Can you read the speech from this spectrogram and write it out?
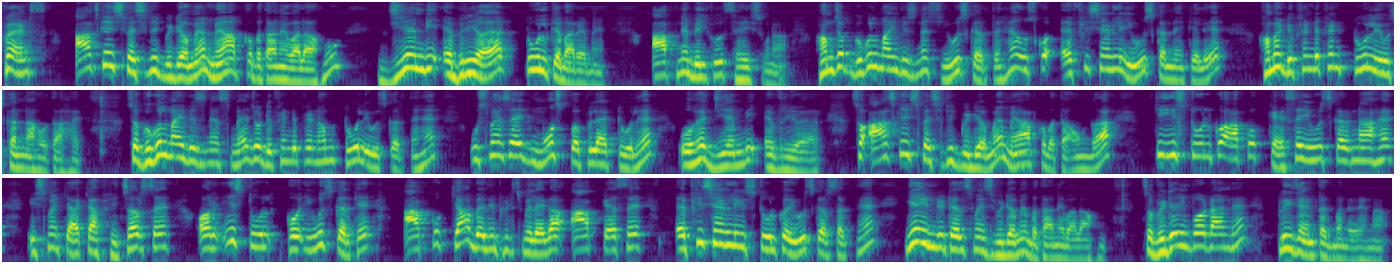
Friends आज के specific video में मैं आपको बताने वाला हूँ जीएमबी एवरीवेयर टूल के बारे में। आपने बिल्कुल सही सुना। हम जब गूगल माई बिज़नेस यूज़ करते हैं, उसको एफिशिएंटली यूज़ करने के लिए हमें डिफरेंट डिफरेंट टूल यूज़ करना होता है। सो गूगल माई बिज़नेस में जो डिफरेंट डिफरेंट हम टूल यूज़ करते हैं, उसमें से एक मोस्ट पॉपुलर टूल है, वो है जीएमबी एवरीवेयर सो आज के स्पेसिफिक वीडियो में मैं आपको बताऊँगा कि इस टूल को आपको कैसे यूज़ करना है, इसमें क्या क्या फीचर्स है और इस टूल को यूज़ करके आपको क्या बेनिफिट्स मिलेगा आप कैसे एफिशिएंटली इस टूल को यूज़ कर सकते हैं ये इन डिटेल्स में इस वीडियो में बताने वाला हूँ। सो so, वीडियो इंपॉर्टेंट है प्लीज़ एंड तक बने रहना।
